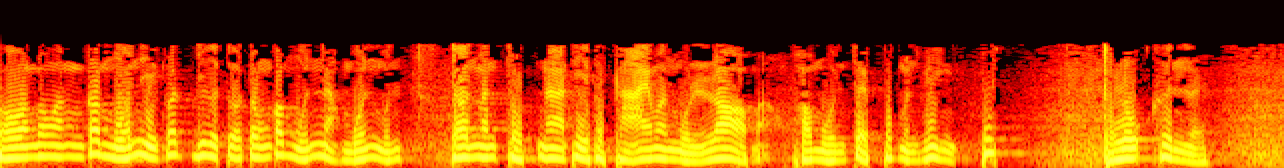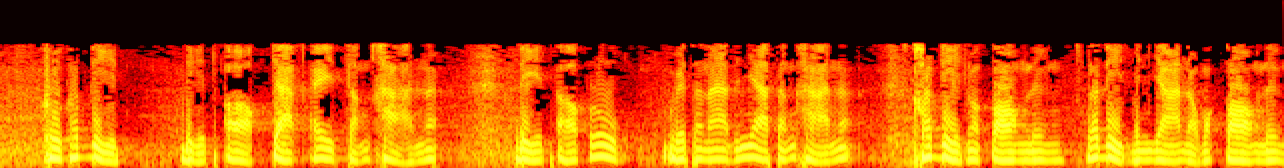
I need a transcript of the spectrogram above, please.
กอนกมันก็หมุนอีกก็ยืดตัวตรงก็หมุนหนักหมุนหมุนจนมันสุดหน้าที่สุดท้ายมันหมุนรอบอะพอหมุนเสร็จปุ๊บมันวิ่งปุ๊บทะลุขึ้นเลย คือเขาดีดดีดออกจากไอ้สังขารนะดีดออกรูปเวทนาสัญญาสังขารนะเขาดีดมากองหนึ่งแล้วดีดวิญญาณออกมากองหนึ่ง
